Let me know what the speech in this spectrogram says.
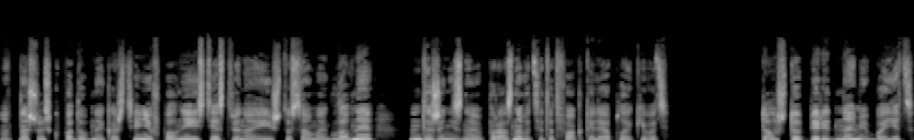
отношусь к подобной картине вполне естественно, и, что самое главное, даже не знаю, праздновать этот факт или оплакивать. То, что перед нами боец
